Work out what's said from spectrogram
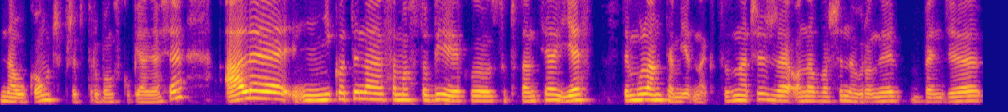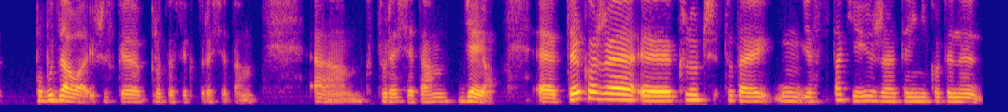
nauką czy przed próbą skupiania się, ale nikotyna sama w sobie jako substancja jest stymulantem jednak, co znaczy, że ona Wasze neurony będzie pobudzała i wszystkie procesy, które się tam, które się tam dzieją. E, tylko, że y, klucz tutaj jest taki, że tej nikotyny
